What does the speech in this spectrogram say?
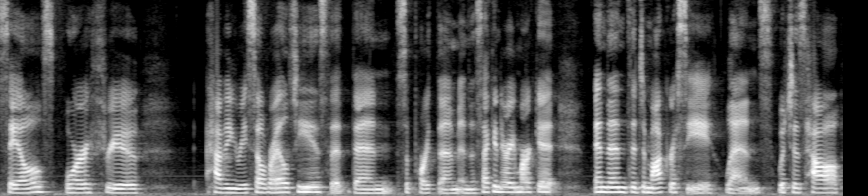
sales or through having resale royalties that then support them in the secondary market. And then the democracy lens, which is how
